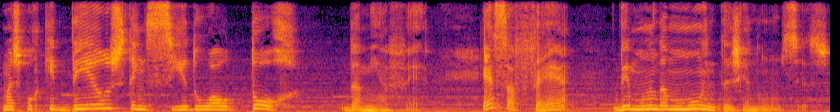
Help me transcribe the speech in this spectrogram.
mas porque Deus tem sido o autor da minha fé. Essa fé demanda muitas renúncias.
